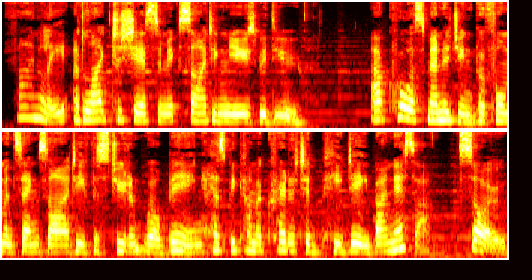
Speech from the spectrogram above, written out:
Finally, I'd like to share some exciting news with you. Our course Managing Performance Anxiety for Student Wellbeing has become accredited PD by NESA. So,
